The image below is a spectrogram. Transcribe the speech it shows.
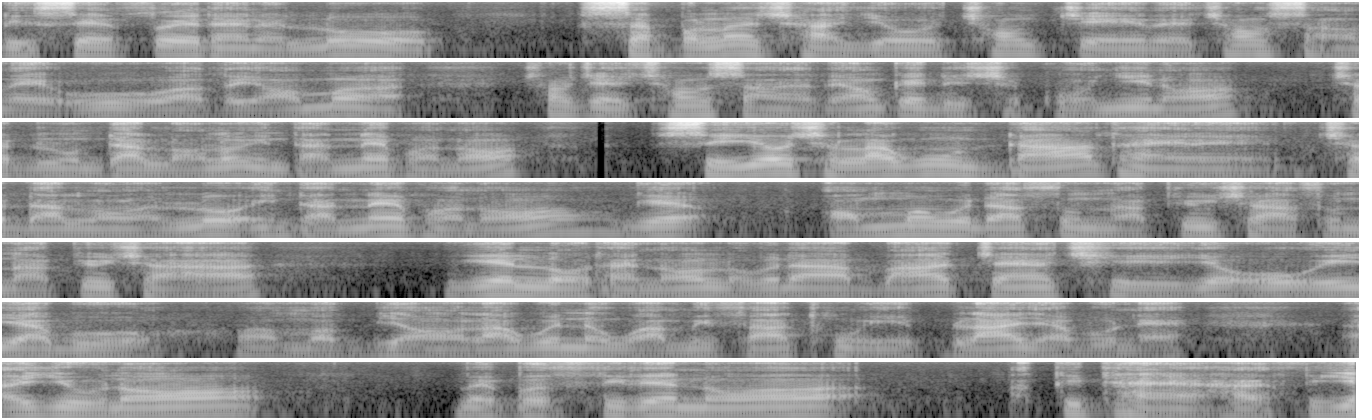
ဒီဆက်ဆွဲတယ်လို့စပလန်ချာယောချောင်းကျဲတယ်ချောင်းဆန်တယ်ဟိုအတယောမချောင်းကျဲချောင်းဆန်တယ်တောင်းကဲဒီချကွန်ကြီးနော်ချက်လုံးဒါလောင်လို့အင်တာနက်ပေါ့နော် စေရောက်ချလာကွန်ဓာထိုင်ချက်ဒါလောင်လို့အင်တာနက်ပေါ့နော်ကဲအမဝဒဆုနာပြူချာဆုနာပြူချာကဲလော်ထိုင်နော်လောဝဒဘာချမ်းချေရုပ်အိုးအေးရဘူးမပြောင်းလာဝင်းနဝမီစားထုံအေးပလာရဘူးနဲ့အယူနော်မေပစီတဲ့နော်အကိထိုင်ဟာစီရ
